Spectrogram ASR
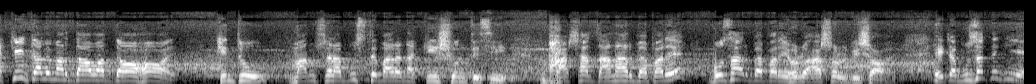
একই কালেমার দাওয়াত দেওয়া হয়, কিন্তু মানুষেরা বুঝতে পারে না কি শুনতেছি। ভাষা জানার ব্যাপারে, বোঝার ব্যাপারে হলো আসল বিষয়। এটা বুঝাতে গিয়ে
